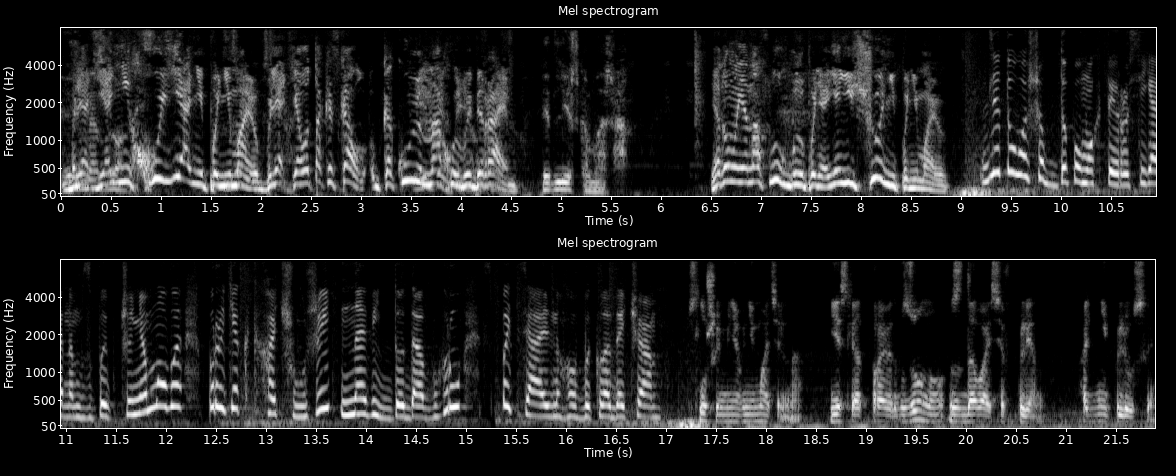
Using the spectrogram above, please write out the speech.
Блять, я нихуя не понимаю, блять, я вот так искал, какую нахуй выбираем? Підліжка Маша. Я думаю, я на слух буду понимать, я ничего не понимаю. Для того щоб допомогти росіянам з вивченням мови, проєкт Хочу жить навіть додав в гру спеціального викладача. Слушай меня внимательно. Если отправят в зону, сдавайся в плен. Одни плюсы.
